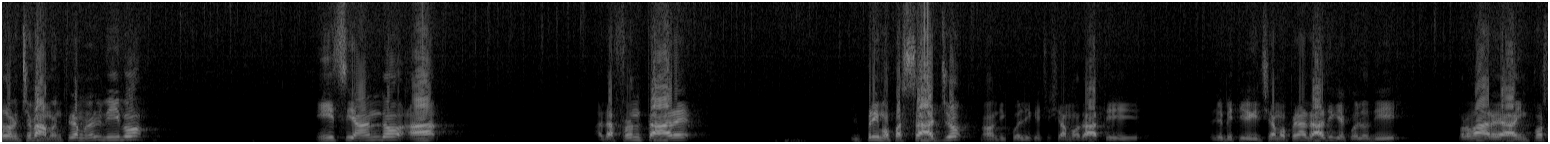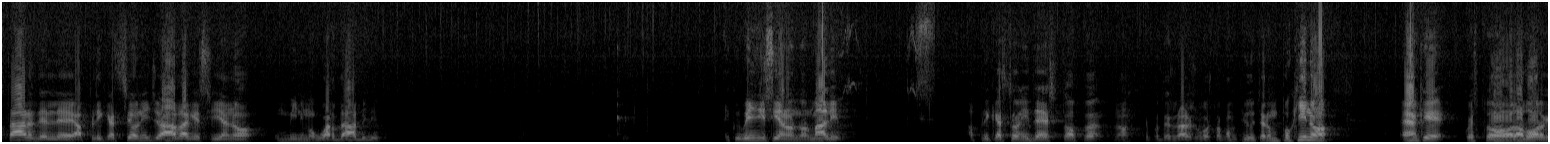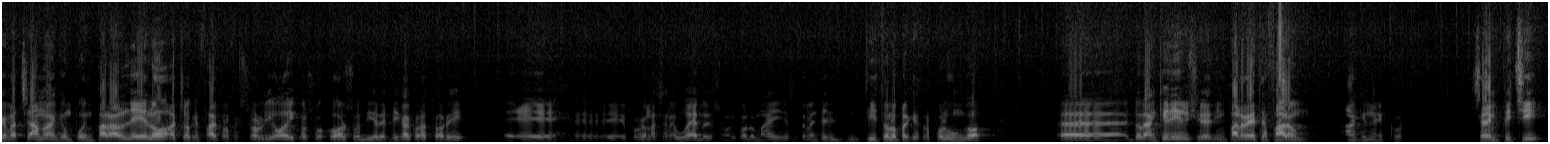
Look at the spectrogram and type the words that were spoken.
Allora, dicevamo, entriamo nel vivo iniziando a, ad affrontare il primo passaggio no, di quelli che ci siamo dati, degli obiettivi che ci siamo appena dati, che è quello di provare a impostare delle applicazioni Java che siano un minimo guardabili. E quindi siano normali applicazioni desktop no, che potete usare sul vostro computer. Un pochino è anche questo lavoro che facciamo è anche un po' in parallelo a ciò che fa il professor Lioi col suo corso di reti di calcolatori e, e, e, programmazione web, adesso non ricordo mai esattamente il titolo perché è troppo lungo, eh, dove anche lì imparerete a fare un, anche nel semplici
